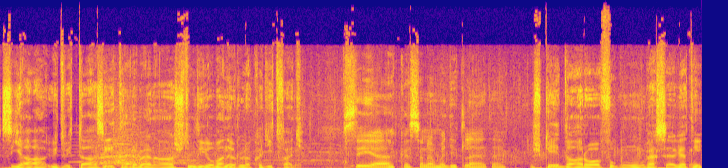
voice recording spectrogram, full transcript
Szia, üdv az éterben, a stúdióban, örülök, hogy itt vagy. Szia, köszönöm, hogy itt lehetek. És két dalról fogunk beszélgetni,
